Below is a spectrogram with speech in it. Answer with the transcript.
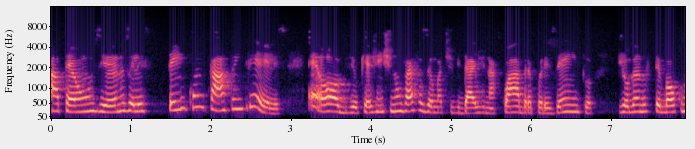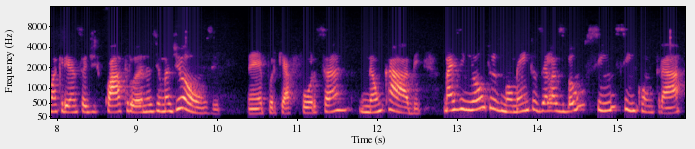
até 11 anos, eles têm contato entre eles. É óbvio que a gente não vai fazer uma atividade na quadra, por exemplo, jogando futebol com uma criança de 4 anos e uma de 11, né? Porque a força não cabe. Mas em outros momentos elas vão sim se encontrar,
